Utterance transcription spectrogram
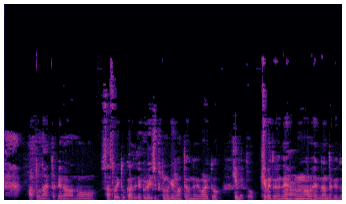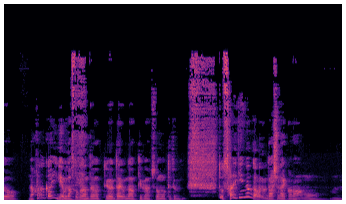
あと何だっけな、あの、サソリとか出てくるエジプトのゲームあったよね、割と。ケメト？ケメトよね。うん、あの辺なんだけど、なかなかいいゲーム出すとこなんだなっていう、だよなっていうふうなちょっと思ってて、ちょっと最近なんかでも出してないかな、もう。うん、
